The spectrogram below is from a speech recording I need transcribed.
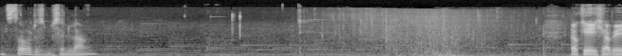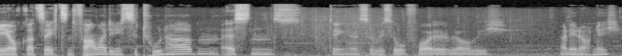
Jetzt dauert es ein bisschen lang. Okay, ich habe hier auch gerade 16 Farmer, die nichts zu tun haben. Essens-Ding ist sowieso voll, glaube ich. Ah, ne, noch nicht.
